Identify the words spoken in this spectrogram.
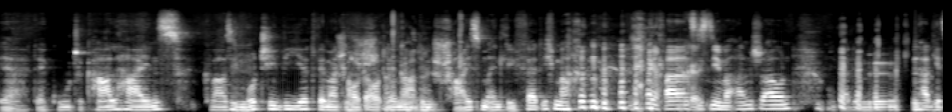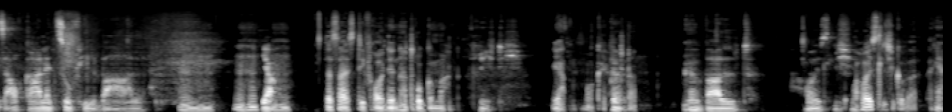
Der, der gute Karl-Heinz quasi mhm. motiviert, wenn man, Schaut den, wenn man den Scheiß mal endlich fertig machen. dann kann okay. es nicht mehr anschauen. Und bei den Möbeln hat jetzt auch gar nicht so viel Wahl. Mhm. Mhm. Ja. Mhm. Das heißt, die Freundin hat Druck gemacht. Richtig. Ja, okay, verstanden. Gewalt. Häusliche. Häusliche Gewalt, ja.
